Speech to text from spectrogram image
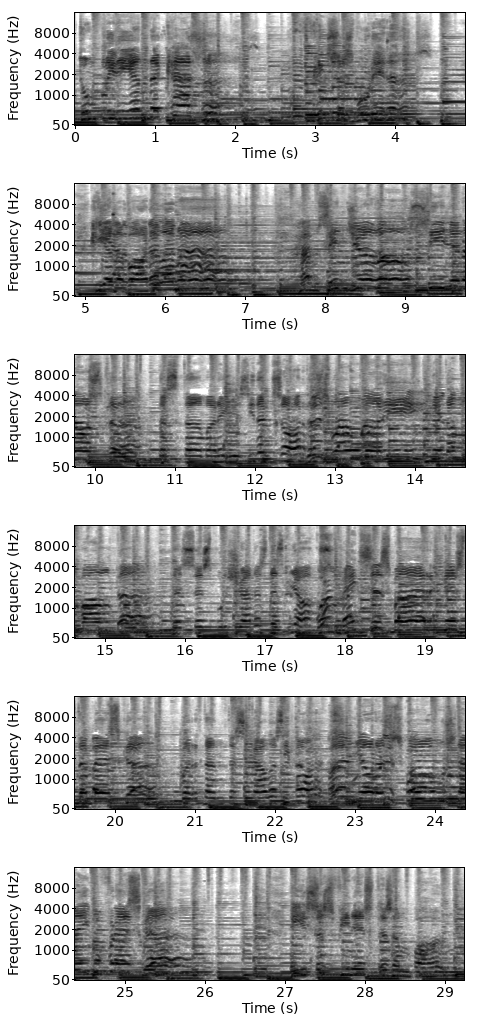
t'omplirien de casa fixes voreres qui ha de vora la mà amb sent gelós illa nostra d'estamarells i d'atzor d'esblau marí que t'envolta de ses porxades des llocs quan veig ses barques de pesca per tantes cales i ports enyores pous d'aigua fresca i ses finestres en pont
